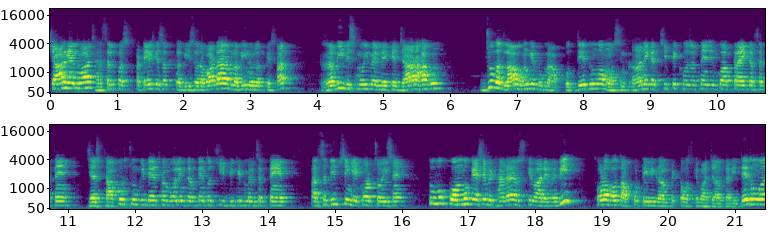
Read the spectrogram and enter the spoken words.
चार गेंदबाज, हर्षल पटेल के साथ, कगीसो रवाडा और नवीन उलक के साथ रवि बिश्नोई में लेके जा रहा हूँ। जो बदलाव होंगे वो मैं आपको दे दूँगा। मोहसिन खान एक अच्छी पिक हो सकते हैं, जिनको आप ट्राई कर सकते हैं। जस ठाकुर चूँकि डेथ में बॉलिंग करते हैं तो चीफ विकेट मिल सकते हैं। अर्षदीप सिंह एक और चॉइस है। तो वो कॉम्बो कैसे बिठाना है, उसके बारे में भी थोड़ा बहुत आपको टेलीग्राम पे टॉस के बाद जानकारी दे दूँगा।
